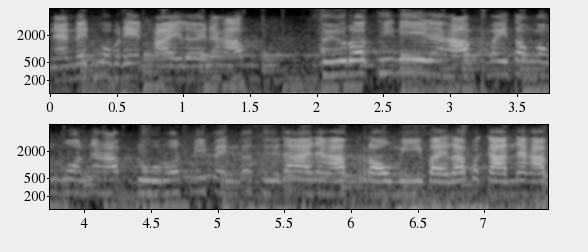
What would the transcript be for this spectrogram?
แนนซ์ได้ทั่วประเทศไทยเลยนะครับ ซื้อรถที่นี่นะครับ ไม่ต้องกังวลนะครับ ดูรถไม่เป็นก็ซื้อได้นะครับ เรามีใบรับประกันนะครับ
